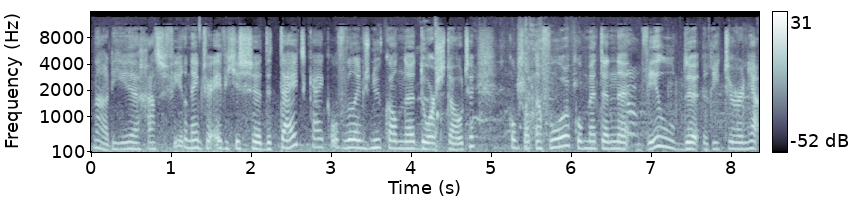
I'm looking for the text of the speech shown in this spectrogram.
Nou, die uh, gaat serveren. Neemt weer eventjes uh, de tijd. Kijken of Williams nu kan uh, doorstoten. Komt wat naar voren. Komt met een wilde return. Ja,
